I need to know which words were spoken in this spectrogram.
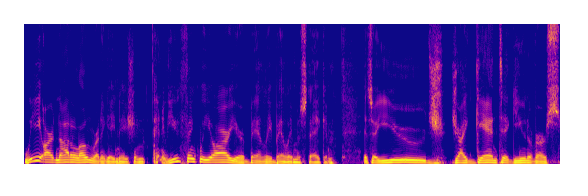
We are not alone, Renegade Nation. And if you think we are, you're badly, badly mistaken. It's a huge, gigantic universe.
